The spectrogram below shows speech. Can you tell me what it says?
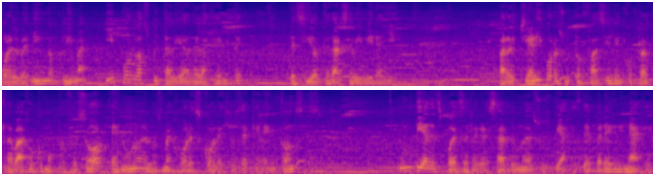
por el benigno clima y por la hospitalidad de la gente decidió quedarse a vivir allí. Para el clérigo resultó fácil encontrar trabajo como profesor en uno de los mejores colegios de aquel entonces. Un día después de regresar de uno de sus viajes de peregrinaje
